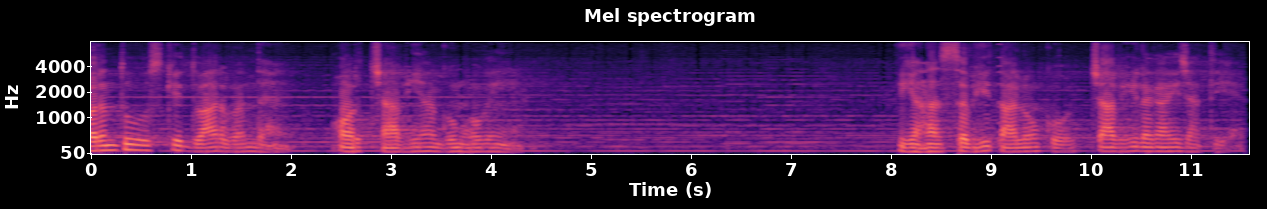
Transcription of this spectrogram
परंतु उसके द्वार बंद हैं। और चाबियाँ गुम हो गई। हैं यहाँ सभी तालों को चाबी लगाई जाती है।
